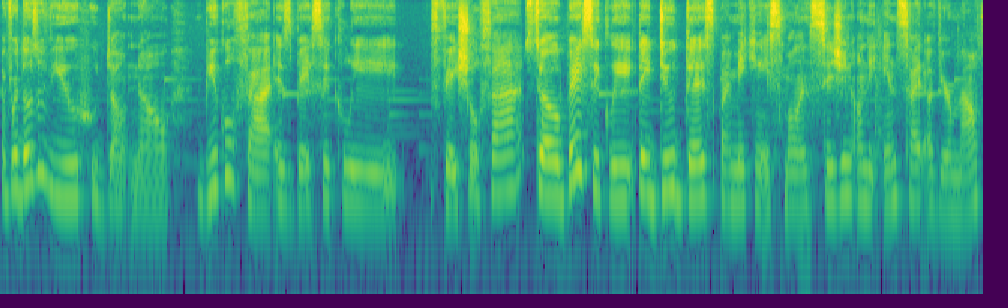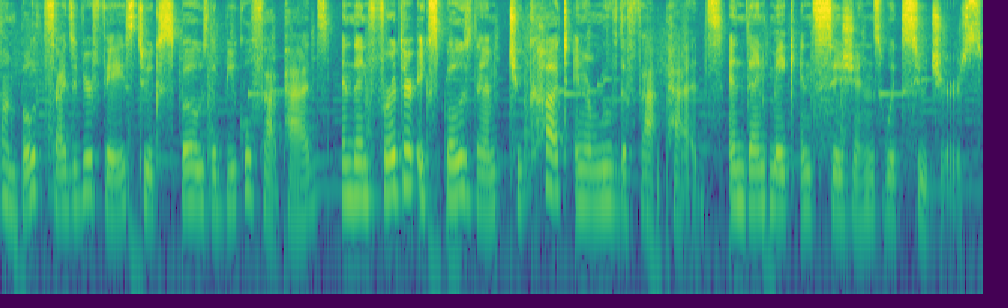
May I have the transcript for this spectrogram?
And for those of you who don't know, buccal fat is basically facial fat. So basically, they do this by making a small incision on the inside of your mouth on both sides of your face to expose the buccal fat pads, and then further expose them to cut and remove the fat pads, and then make incisions with sutures,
